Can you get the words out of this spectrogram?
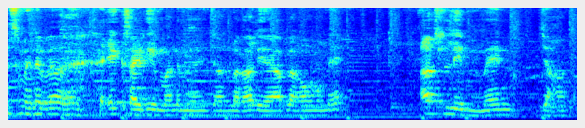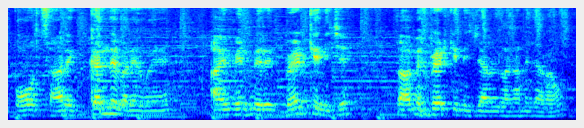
फ्रेंड्स मैंने एक साइड की मन में जान लगा लिया है, आप लगाऊँगा मैं। असली मेन जहाँ बहुत सारे गंदे भरे हुए हैं आई मीन मेरे बेड के नीचे तो आप मैं बेड के नीचे लगाने जा रहा हूँ।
